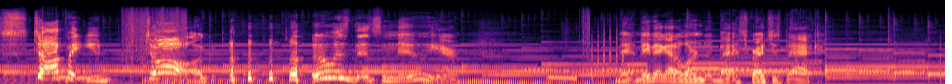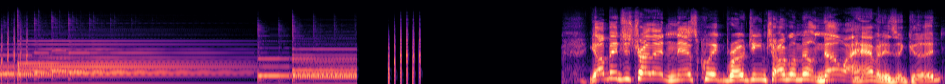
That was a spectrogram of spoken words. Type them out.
Stop it, you dog! Who is this new here? Man, maybe I gotta learn to scratch his back. Y'all bitches try that Nesquik protein chocolate milk? No, I haven't. Is it good?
